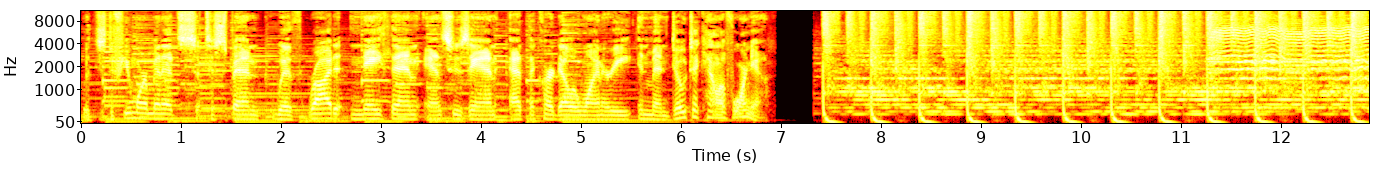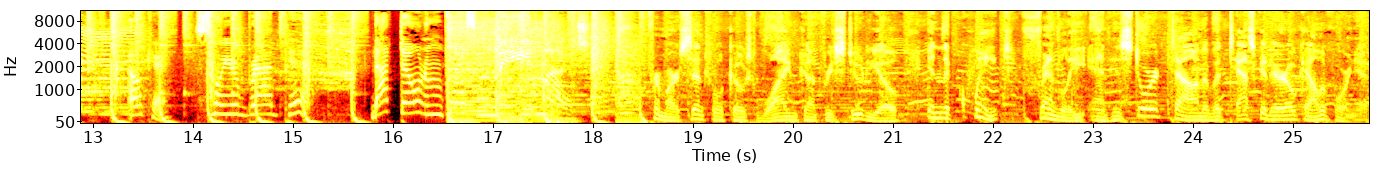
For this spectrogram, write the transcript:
with just a few more minutes to spend with Rod, Nathan, and Suzanne at the Cardella Winery in Mendota, California. Okay, so you're Brad Pitt. That don't impress me much. From our Central Coast Wine Country studio in the quaint, friendly, and historic town of Atascadero, California,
